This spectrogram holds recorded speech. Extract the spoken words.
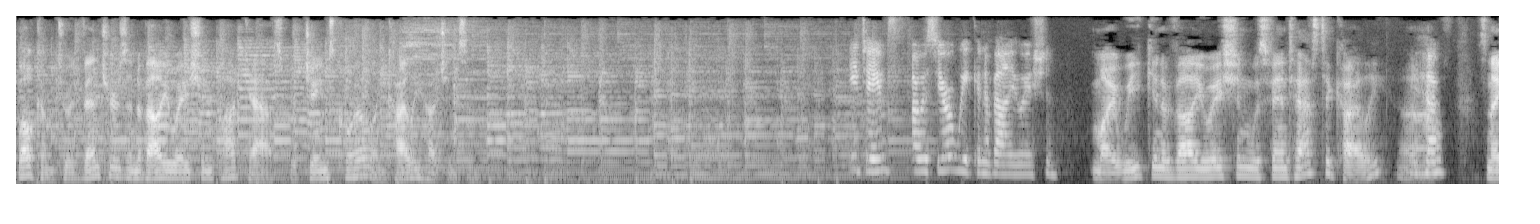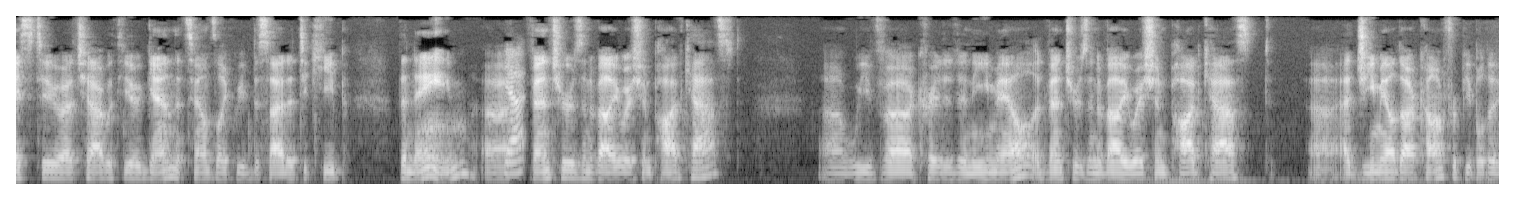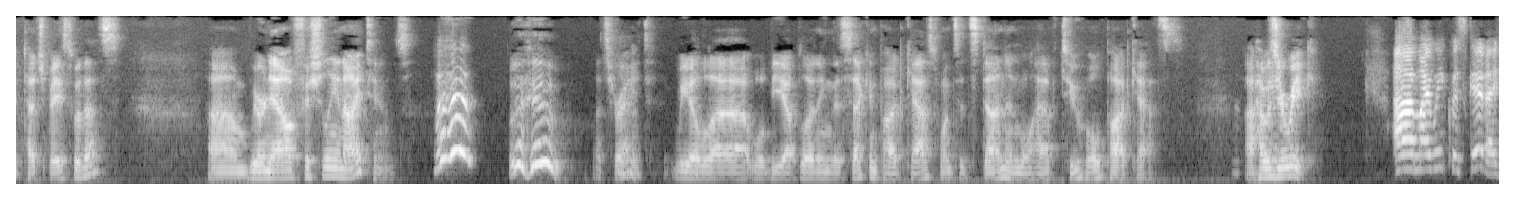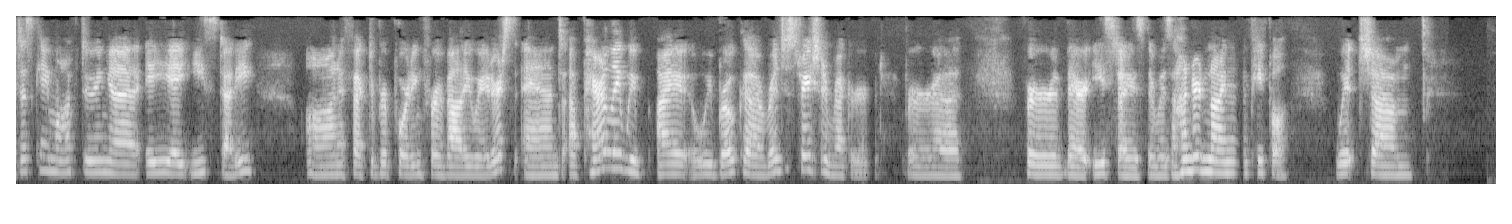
Welcome to Adventures in Evaluation podcast with James Coyle and Kylie Hutchinson. Hey James, how was your week in evaluation? My week in evaluation was fantastic, Kylie. Uh, yeah. It's nice to uh, chat with you again. It sounds like we've decided to keep the name uh, yeah. Adventures in Evaluation podcast. Uh, we've uh, created an email, Adventures in Evaluation podcast uh, at gmail.com for people to touch base with us. Um, we're now officially in iTunes. Woohoo! Woohoo! That's right. Mm-hmm. We'll uh, we'll be uploading the second podcast once it's done, and we'll have two whole podcasts. Uh, how was your week? Uh, my week was good. I just came off doing a AEAE study on effective reporting for evaluators, and apparently we I we broke a registration record for uh, for their e studies. There was 109 people which um,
